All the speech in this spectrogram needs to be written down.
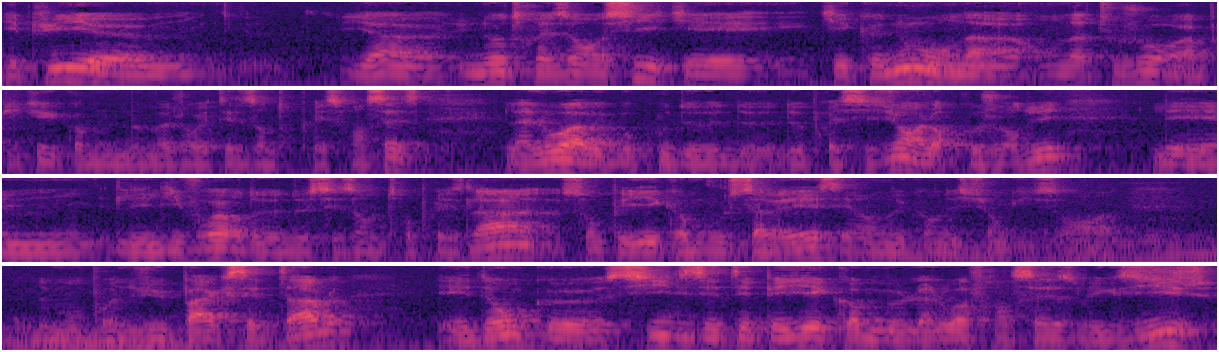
Et puis, euh, il y a une autre raison aussi qui est, que nous, on a, toujours appliqué, comme la majorité des entreprises françaises, la loi avec beaucoup de précision, alors qu'aujourd'hui, les, les, livreurs de, ces entreprises-là sont payés, comme vous le savez, c'est dans des conditions qui sont, de mon point de vue, pas acceptables. Et donc, euh, s'ils étaient payés comme la loi française l'exige,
